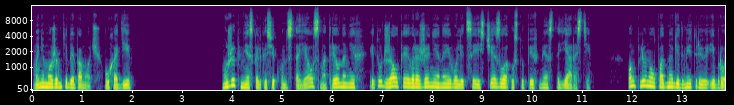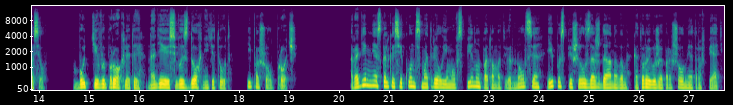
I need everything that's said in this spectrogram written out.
Мы не можем тебе помочь. Уходи». Мужик несколько секунд стоял, смотрел на них, и тут жалкое выражение на его лице исчезло, уступив место ярости. Он плюнул под ноги Дмитрию и бросил. «Будьте вы прокляты! Надеюсь, вы сдохнете тут!» и пошел прочь. Радим несколько секунд смотрел ему в спину, потом отвернулся и поспешил за Ждановым, который уже прошел метров пять.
